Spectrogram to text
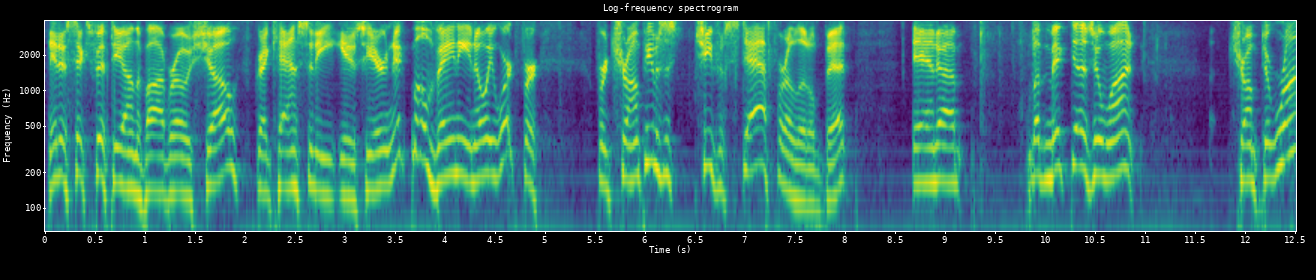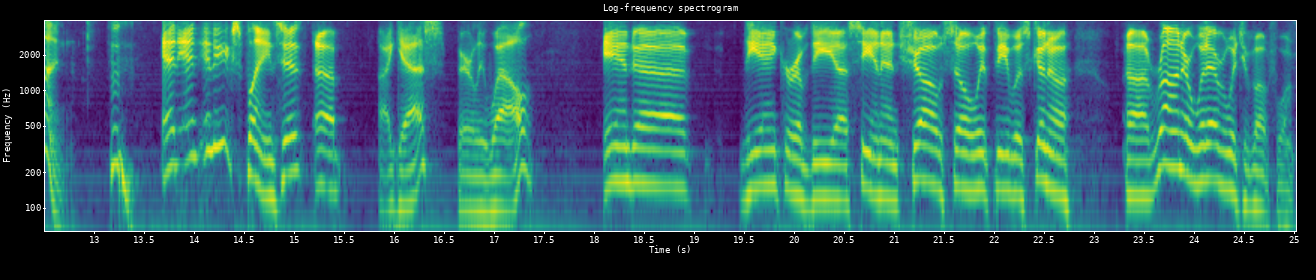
It is six fifty on the Bob Rose Show. Greg Cassidy is here. Mick Mulvaney, you know, he worked for for Trump. He was his chief of staff for a little bit, and uh, but Mick doesn't want Trump to run, and, and and he explains it, uh, I guess, fairly well. And uh, the anchor of the uh, CNN show. So if he was going to uh, run or whatever, would you vote for him?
